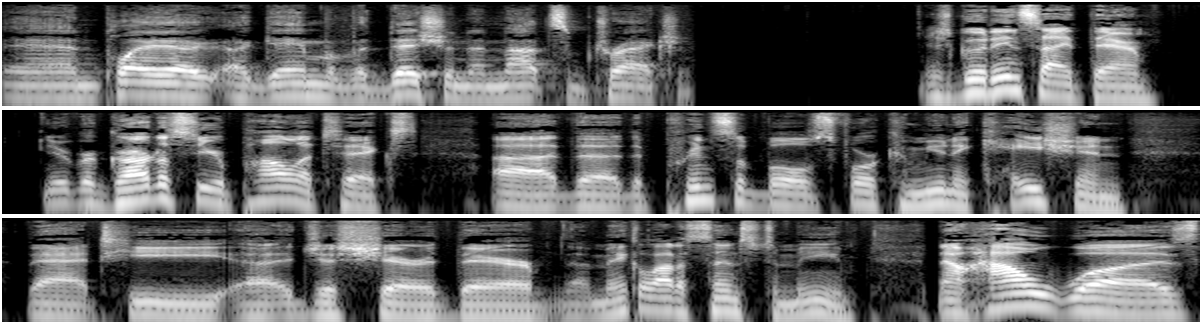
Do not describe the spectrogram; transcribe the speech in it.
and play a, a game of addition and not subtraction. There's good insight there. Regardless of your politics, uh, the the principles for communication that he uh, just shared there uh, make a lot of sense to me. Now, how was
